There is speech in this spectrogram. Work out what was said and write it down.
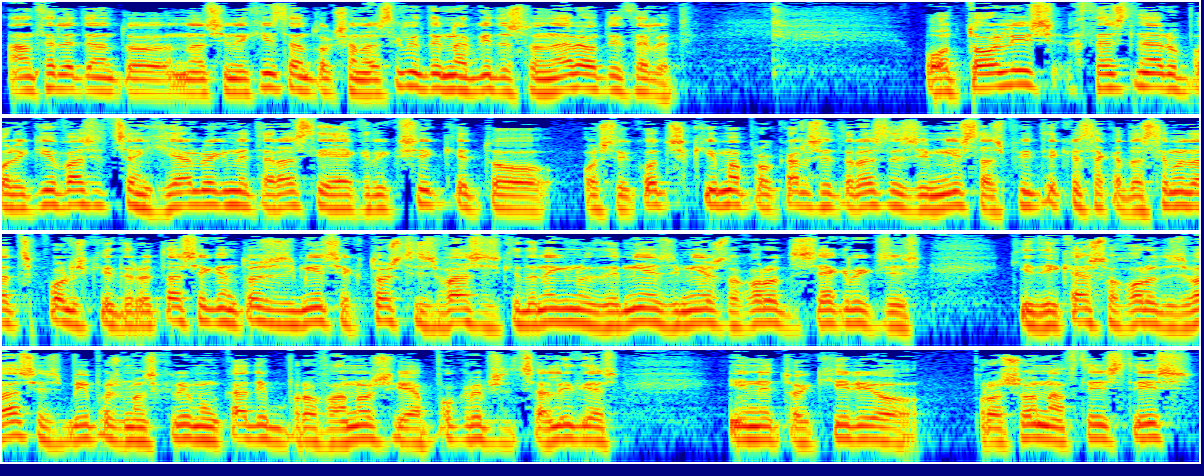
Αν θέλετε να, το, να συνεχίσετε να το ξαναστείλετε ή να βγείτε στον αέρα, ό,τι θέλετε. Ο Τόλης, χθες στην αεροπορική βάση της Αγχιάλου έγινε τεράστια έκρηξη και το οστικό της κύμα προκάλεσε τεράστιες ζημιέ στα σπίτια και στα καταστήματα της πόλης. Και διερωτά έγιναν τόσες ζημιέ εκτός της βάσης και δεν έγινε ούτε μία ζημιά στο χώρο της έκρηξης και ειδικά στο χώρο της βάσης. Μήπως μας κρύβουν κάτι που προφανώς η απόκρυψη της αλήθειας είναι το κύριο προσόν αυτής της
